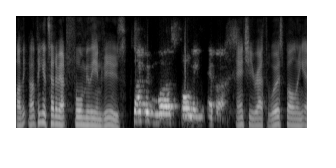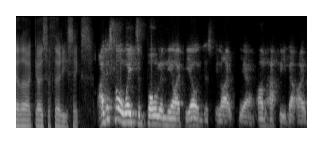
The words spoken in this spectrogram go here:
I think I think it's had about four million views. Second worst bowling ever. Anshy Rath, worst bowling ever, goes for 36. I just can't wait to bowl in the IPL and just be like, yeah, I'm happy that I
